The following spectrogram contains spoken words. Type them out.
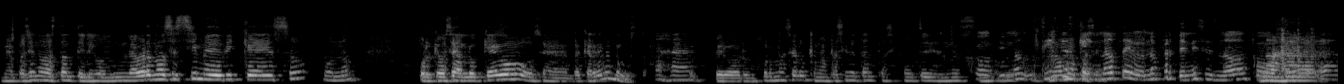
me apasiona bastante. Digo, la verdad, no sé si me dedique a eso o no. Porque, o sea, lo que hago, o sea, la carrera me gusta. Ajá. Pero a lo mejor no es algo que me apasione tanto, así como tú dices. No, Como que no, sientes que apasiona. no te no perteneces, ¿no? Como Ajá. que, ajá,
